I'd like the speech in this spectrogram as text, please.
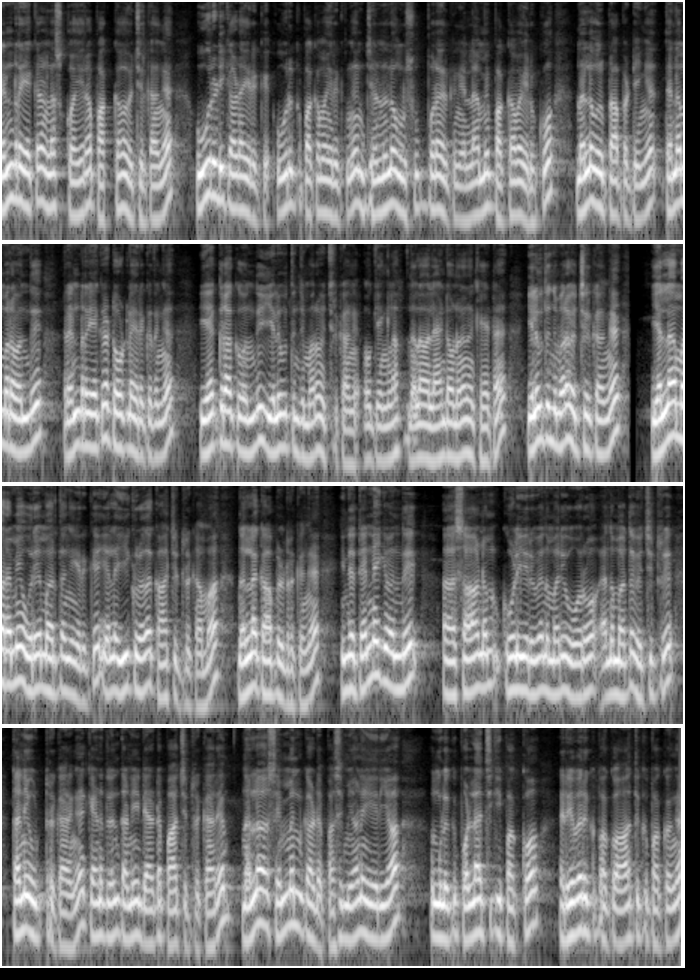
ரெண்டரை ஏக்கரை நல்லா ஸ்கொயராக பக்காவாக வச்சுருக்காங்க. ஊரடி காடாக இருக்குது ஊருக்கு பக்கமாக இருக்குங்க. ஜன்னலும் உங்களுக்கு சூப்பராக இருக்குங்க எல்லாமே பக்காவாக இருக்கும். நல்ல ஒரு ப்ராப்பர்ட்டிங்க தென்னை மரம் வந்து ரெண்டரை ஏக்கரா டோட்டலாக இருக்குதுங்க. ஏக்கராக்கு வந்து எழுபத்தஞ்சி மரம் வச்சுருக்காங்க. ஓகேங்களா நல்லா லேண்ட் ஓனராக நான் கேட்டேன். எழுபத்தஞ்சி மரம் வச்சுருக்காங்க. எல்லா மரமே ஒரே மாதிரி தாங்க இருக்குது எல்லாம் ஈக்குவலாக தான் காய்ச்சிட்ருக்காமா நல்லா நல்ல காப்பல் இருக்குங்க. இந்த தென்னைக்கு வந்து சாணம் கோழி எருவு அந்த மாதிரி உரம் அந்த மாதிரி தான் வச்சுட்டு தண்ணி விட்டுருக்காருங்க. கிணத்துலேருந்து தண்ணி டேரெக்டாக பாய்ச்சிட்ருக்காரு. நல்லா செம்மண் காடு பசுமையான ஏரியா. உங்களுக்கு பொள்ளாச்சிக்கு பக்கம் ரிவருக்கு பக்கம் ஆற்றுக்கு பக்கங்க.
